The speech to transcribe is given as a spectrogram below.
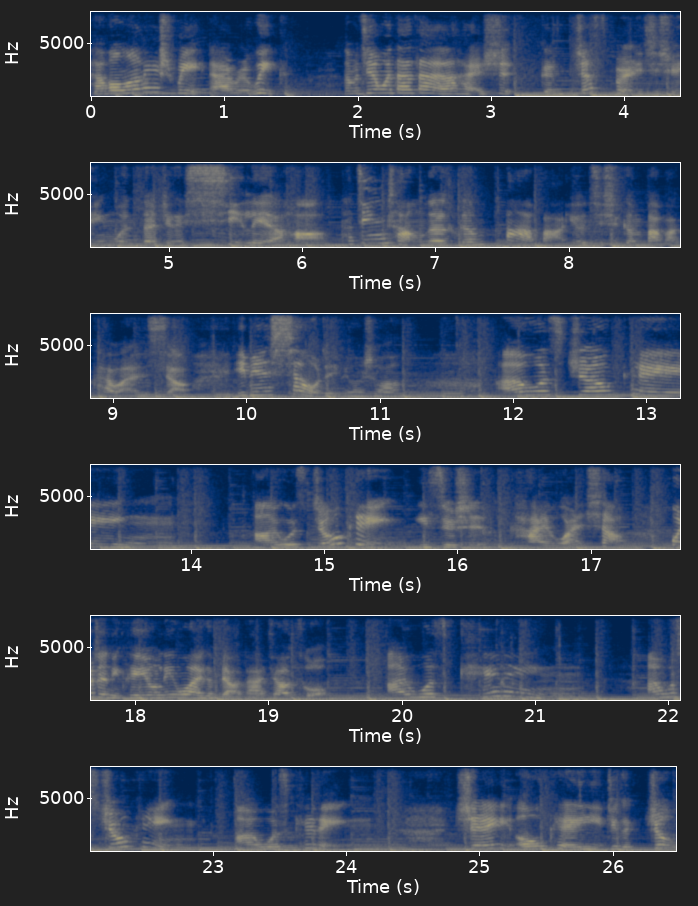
Have a learning week every week. 那么今天为大家带来的还是跟 Jasper 一起学英文的这个系列哈。他经常的跟爸爸，尤其是跟爸爸开玩笑，一边笑着一边会说 I was joking. I was joking，意思就是开玩笑，或者你可以用另外一个表达叫做 I was kidding. I was joking. I was kidding. J O K E 这个 joke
